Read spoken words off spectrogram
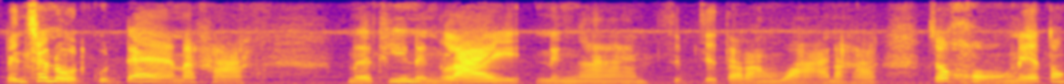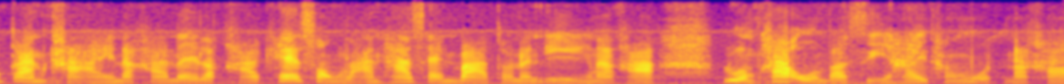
เป็นโฉนดกุดแดงนะคะ เนื้อที่หนึ่งไร่หนึ่งงาน17ตารางวานะคะ เจ้าของเนี่ยต้องการขายนะคะ ในราคาแค่2ล้าน5แสนบาทเท่านั้นเองนะคะ รวมค่าโอนภาษีให้ทั้งหมดนะคะ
